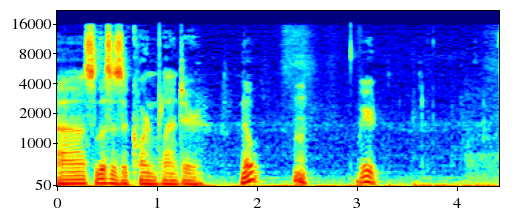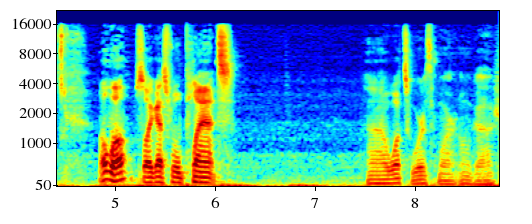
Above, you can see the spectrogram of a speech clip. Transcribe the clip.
Uh, so this is a corn planter. Nope. Hmm. Weird. Oh well, so I guess we'll plant... Uh, what's worth more? Oh gosh.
